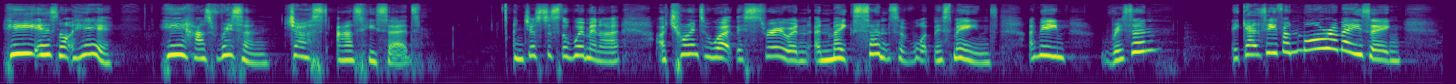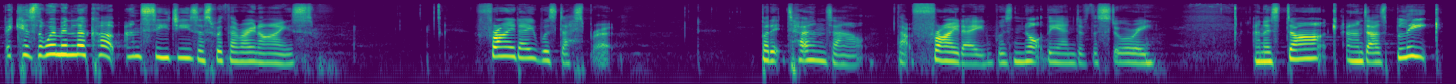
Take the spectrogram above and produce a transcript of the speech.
He is not here, he has risen, just as he said. And just as the women are, are trying to work this through and, and make sense of what this means, I mean, risen? It gets even more amazing because the women look up and see Jesus with their own eyes. Friday was desperate, but it turns out that Friday was not the end of the story. And as dark and as bleak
